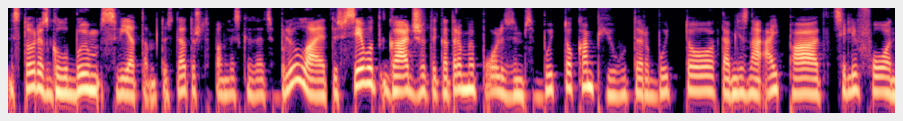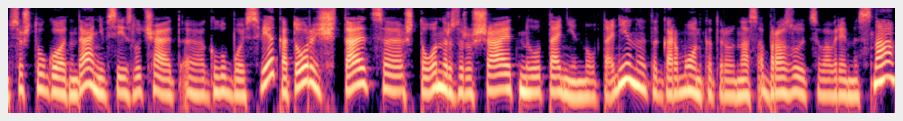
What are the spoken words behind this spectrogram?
история с голубым светом. То есть, да, то, что по-английски называется blue light. То есть все вот гаджеты, которыми мы пользуемся, будь то компьютер, будь то, там, не знаю, iPad, телефон, все что угодно, да, они все излучают э, голубой свет, который считается, что он разрушает мелатонин. Мелатонин — это гормон, который у нас образуется во время сна.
